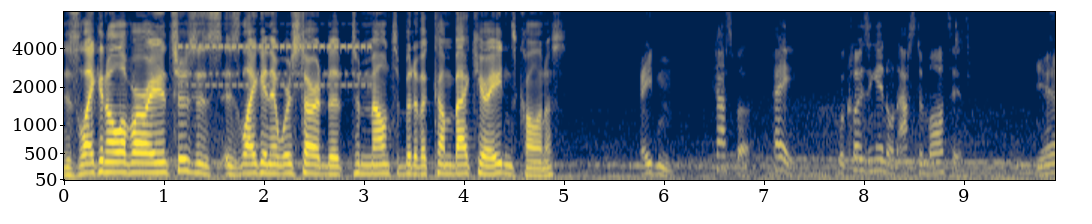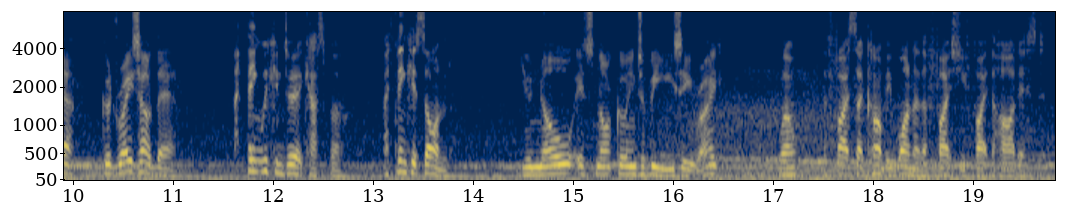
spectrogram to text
is liking all of our answers. Is is liking that we're starting to, to mount a bit of a comeback here. Aiden's calling us. Aiden, Casper, hey, we're closing in on Aston Martin. yeah, good race out there. I think we can do it, Casper. I think it's on. You know it's not going to be easy, right? Well, the fights that can't be won are the fights you fight the hardest.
